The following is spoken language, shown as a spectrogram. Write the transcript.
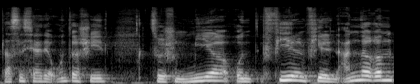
Das ist ja der Unterschied zwischen mir und vielen, vielen anderen.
